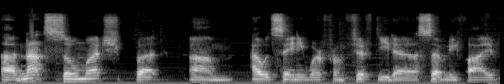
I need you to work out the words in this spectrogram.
Uh, not so much, but um, I would say anywhere from 50 to 75.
